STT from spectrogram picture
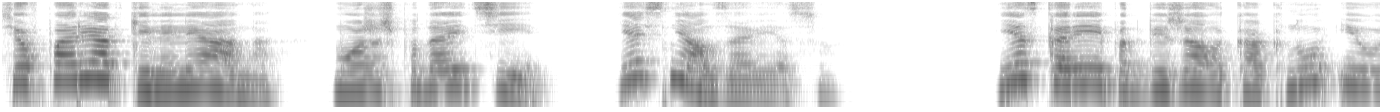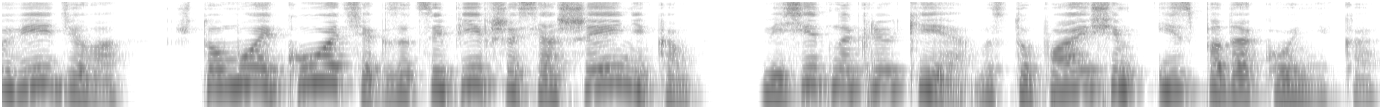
«Все в порядке, Лилиана. Можешь подойти. Я снял завесу». Я скорее подбежала к окну и увидела, что мой котик, зацепившись ошейником, висит на крюке, выступающем из подоконника.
